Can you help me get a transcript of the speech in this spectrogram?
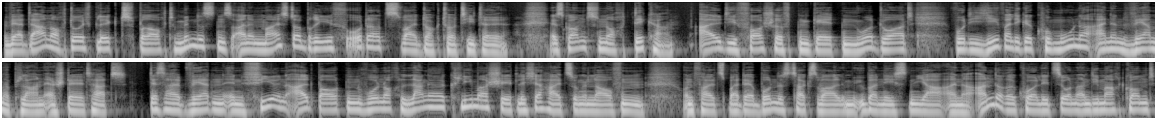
Wer da noch durchblickt, braucht mindestens einen Meisterbrief oder zwei Doktortitel. Es kommt noch dicker. All die Vorschriften gelten nur dort, wo die jeweilige Kommune einen Wärmeplan erstellt hat. Deshalb werden in vielen Altbauten wohl noch lange klimaschädliche Heizungen laufen. Und falls bei der Bundestagswahl im übernächsten Jahr eine andere Koalition an die Macht kommt,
